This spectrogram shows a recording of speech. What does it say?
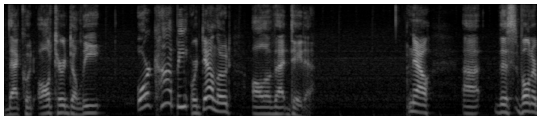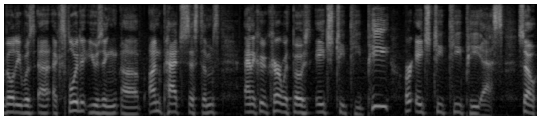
that could alter, delete, or copy or download all of that data. Now, uh, this vulnerability was uh, exploited using uh, unpatched systems, and it could occur with both HTTP or HTTPS. So,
